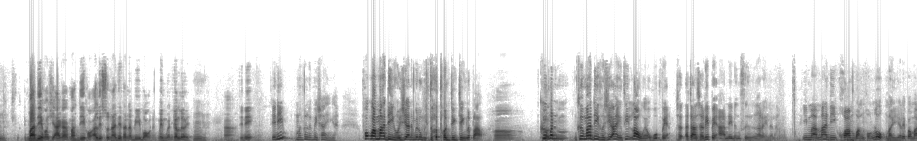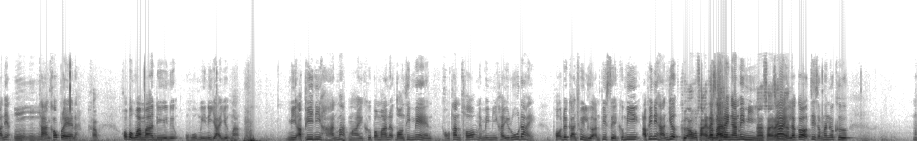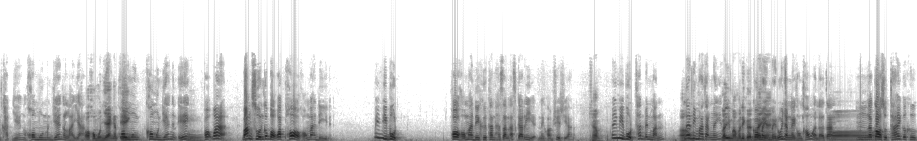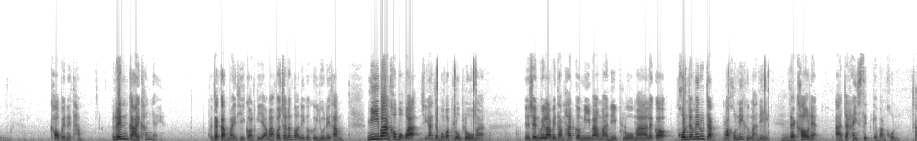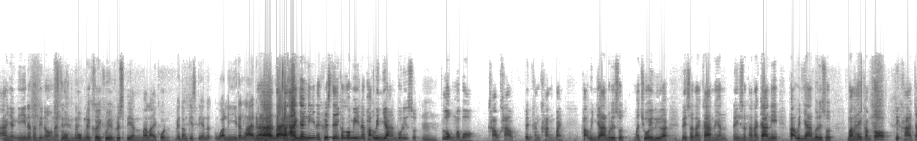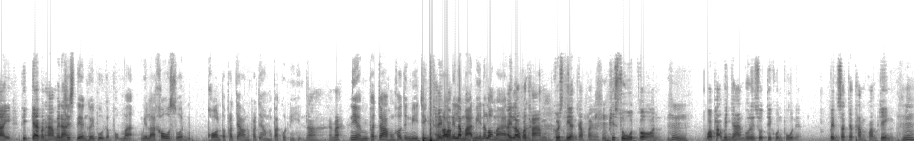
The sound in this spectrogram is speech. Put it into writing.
มาดีของชีอะห์กับมาดีของอะลิสซุนนะห์ที่ท่านนบีบอกเนี่ยไม่เหมือนกันเลยอืมอ่าทีนี้ทีนี้มันก็เลยไม่ใช่ไงเพราะว่ามาดีของชีอะห์เนี่ยไม่รู้มีตัวตนจริง ๆ หรือเปล่าอ๋อคือมันคือมาดีของชีอะห์อย่างที่เล่าไงโอ้โหไปอาจารย์ชาริฟไปอ่านในหนังสืออะไรเลยล่ะอิหม่ามมาดีความหวังของโลกใหม่อะไรประมาณเนี้ยอืมอืมอืมทางเขาแปลนะครับเขาบอกว่ามาดีนี่โอ้โหมีนิยายเยอะมาก มีอภินิหารมากมาย คือประมาณน่ะตอนที่แม่ของท่านท้องเนี่ยไม่มีใครรู้ได้ เพราะด้วยการช่วยเหลืออันพิเศษคือมีอภินิหารเยอะคือเอาสายแต่สายรายงานไม่มีอ่าสายรายงานใช่แล้วก็ที่สำคัญก็คือ มันขัดแย้งอะข้อมูลมันแย้งกันหลายอย่างอ๋อข้อมูลแย้งกันเอข้องมูลข้อมูลแย้งกันเองอืมเพราะว่าบางส่วนก็บอกว่าพ่อของมาดีเนี่ยไม่มีบุตร พ่อของมาดีคือท่านฮัสซันอัสการีในความเชื่อชีอะห์นะครับไม่มีบุตรท่านเป็นหมัน อ้าวแล้วนี่มาจากไหนอะแล้วอิหมัมไม่ได้เกิดก็ได้ไม่ไง ไม่รู้ยังไงของเขาอะนะอาจารย์อ๋ออื มแล้วก็สุดท้ายก็คือเข้าไปในถ้ำเร้นกายครั้งใหญ่ ก็จะกลับมาอีกทีก่อนกิยามะห์เพราะฉะนั้นตอนนี้ก็คืออยู่ในถ้ำมีบ้างเขาบอกว่าชีอะห์จะบอกว่าโผล่ๆมา อย่างเช่น เวลาไปทำฮัจญ์ก็มีบ้างมาดีโผล่มา แล้วก็คนจะไม่รู้จักว่าคนนี้คือมาดี แต่เขาเนี่ยอาจจะให้สิทธิ์แก่บางคน ถ้าอ้างอย่างนี้นะท่านพี่น้องนะผมผมเนี่ยเคยคุยกับคริสเตียนมาหลายคน ไม่ต้องคริสเตียนวาลีทั้งหลายนะอ่าครับแต่ได้แต่อ้างอย่างนี้นะคริสเตียนเขาก็มีนะพระวิญญาณบริสุทธิ์อืมลงมาบอกข่าวข่าวๆเป็นครั้งๆไปพระวิญญาณบริสุทธิ์มาช่วยเหลือในสถานการณ์นั้นในสถานการณ์นี้พระวิญญาณบริสุทธิ์มาให้คำตอบที่คาใจที่แก้ปัญหาไม่ได้คริสเตียนเคยพูดกับผมว่าเวลาเขาสวด พรต่อพระเจ้านะพระเจ้ามาปรากฏให้เห็นอ่าเห็นไหมเนี่ยพระเจ้าของเขาจึงมีจริง ใช้เราความ ในละหมาดไม่เห็นนะเรามาไอเราก็ถามคริสเตียนกลับไป พิสูจน์ก่อน อืมว่าพระวิญญาณบริสุทธิ์ที่คุณพูดเนี่ย เป็นสัจธรรมความจริง อืม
